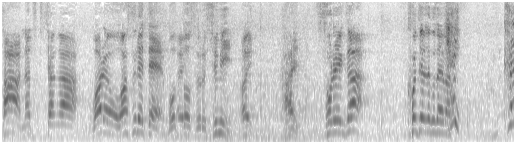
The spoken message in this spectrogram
さあ夏希ちゃんが我を忘れて没頭する趣味。はい。はい、それがこちらでございます、はい。カラ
